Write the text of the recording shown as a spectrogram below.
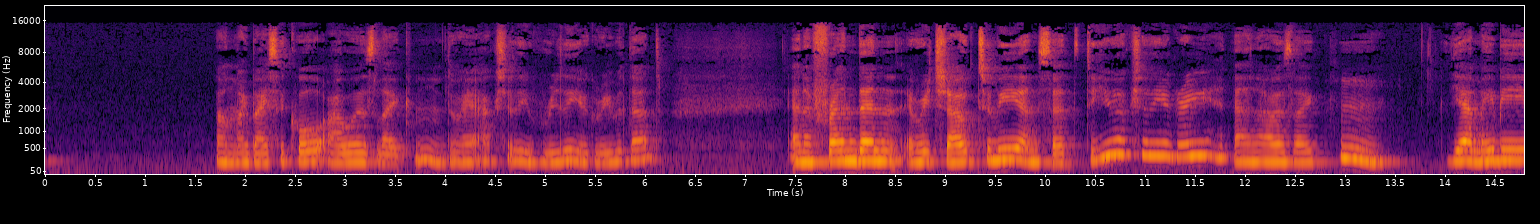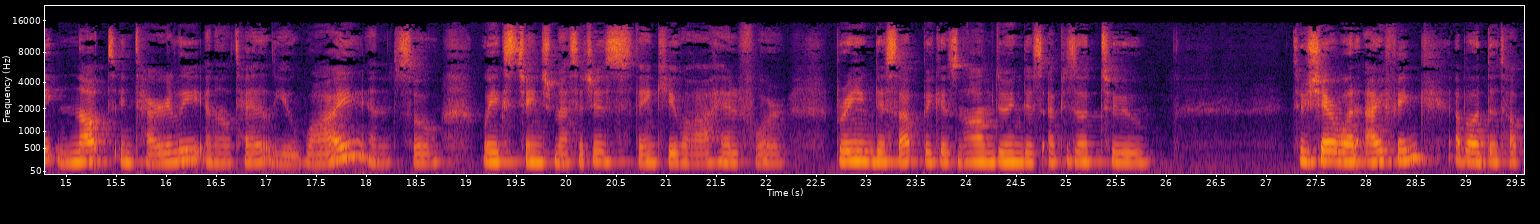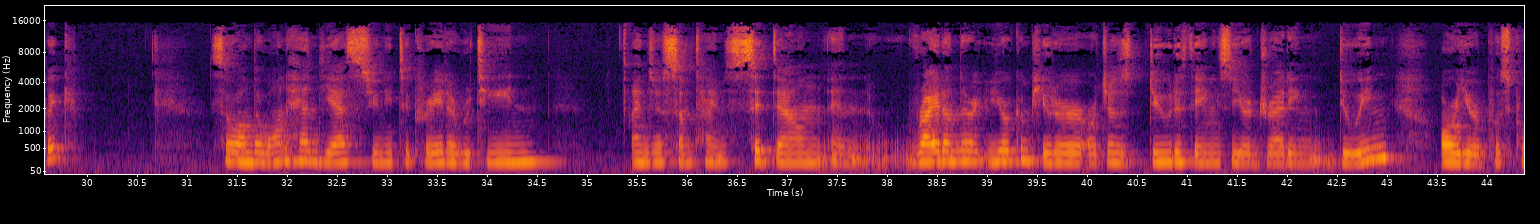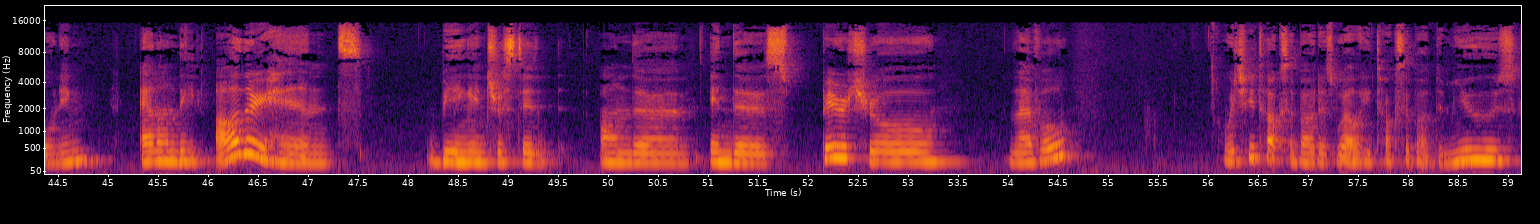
on my bicycle, I was like, hmm, do I actually really agree with that? And a friend then reached out to me and said, Do you actually agree? And I was like, Hmm, yeah, maybe not entirely, and I'll tell you why. And so we exchange messages. Thank you, Rahel, for bringing this up because now I'm doing this episode to to share what I think about the topic. So on the one hand, yes, you need to create a routine and just sometimes sit down and write on your computer or just do the things you're dreading doing or you're postponing. And on the other hand, being interested on the in the spiritual level, which he talks about as well. He talks about the muse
